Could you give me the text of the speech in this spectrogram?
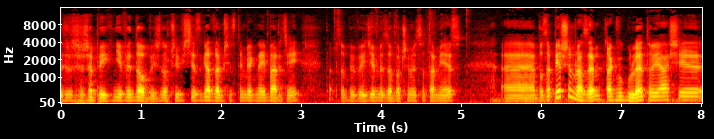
e, żeby ich nie wydobyć. No oczywiście zgadzam się z tym jak najbardziej. Tam sobie wejdziemy, zobaczymy co tam jest. E, bo za pierwszym razem, tak w ogóle, to ja się...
